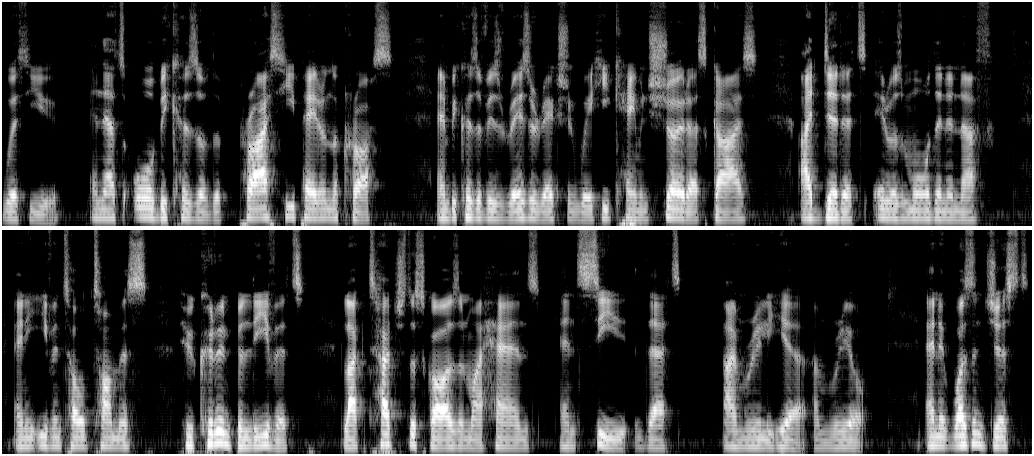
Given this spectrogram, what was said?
with you. And that's all because of the price he paid on the cross and because of his resurrection, where he came and showed us, guys, I did it. It was more than enough. And he even told Thomas, who couldn't believe it, like, touch the scars on my hands and see that I'm really here. I'm real. And it wasn't just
